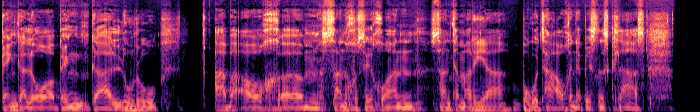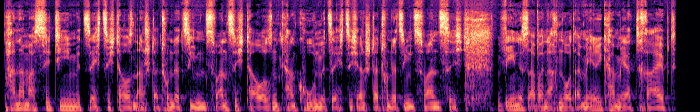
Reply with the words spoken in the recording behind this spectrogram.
Bangalore, Bengaluru aber auch ähm, San Jose Juan, Santa Maria, Bogota auch in der Business Class, Panama City mit 60.000 anstatt 127.000, Cancun mit 60 anstatt 127, wen es aber nach Nordamerika mehr treibt,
